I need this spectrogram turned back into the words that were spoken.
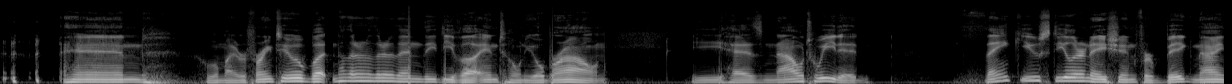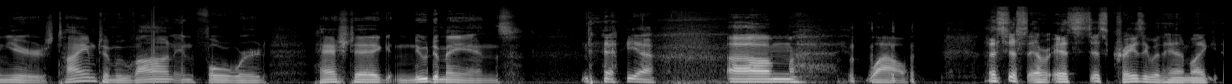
and who am I referring to? But none other than the diva Antonio Brown. He has now tweeted Thank you, Steeler Nation, for big nine years. Time to move on and forward. Hashtag new demands. yeah. Um. Wow. That's just it's just crazy with him. Like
